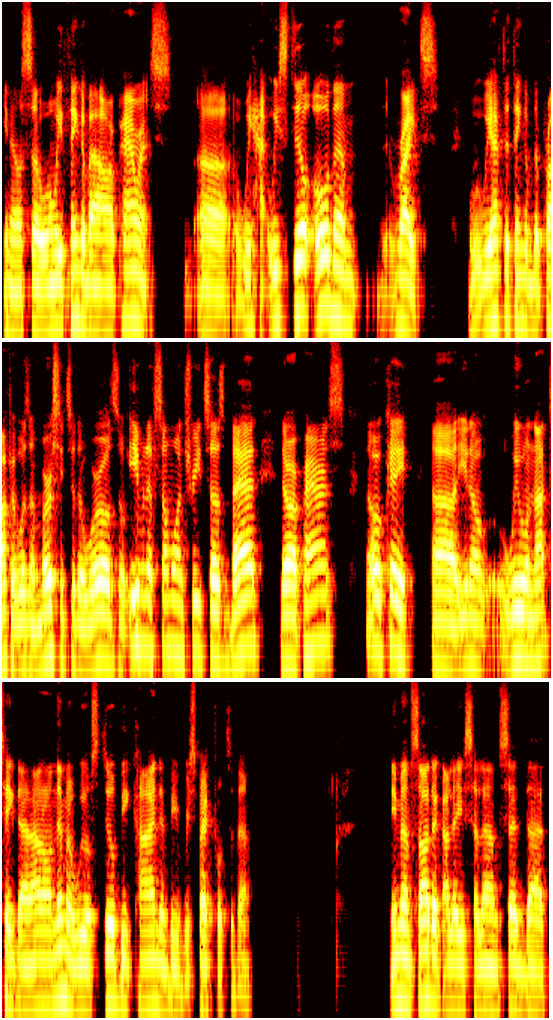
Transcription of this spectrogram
you know so when we think about our parents uh, we ha- we still owe them rights. We have to think of the prophet was a mercy to the world. So even if someone treats us bad they're our parents okay uh, you know we will not take that out on them and we will still be kind and be respectful to them. Imam Sadiq alayhi salam said that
